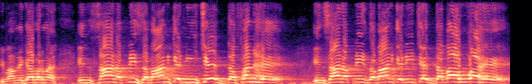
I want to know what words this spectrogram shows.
امام نے کیا فرمایا؟ انسان اپنی زبان کے نیچے دفن ہے۔ انسان اپنی زبان کے نیچے دبا ہوا ہے۔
